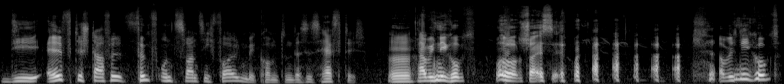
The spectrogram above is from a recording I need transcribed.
die elfte Staffel 25 Folgen bekommt und das ist heftig. Mhm. Habe ich nie geguckt. Oh, scheiße. habe ich nie geguckt.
